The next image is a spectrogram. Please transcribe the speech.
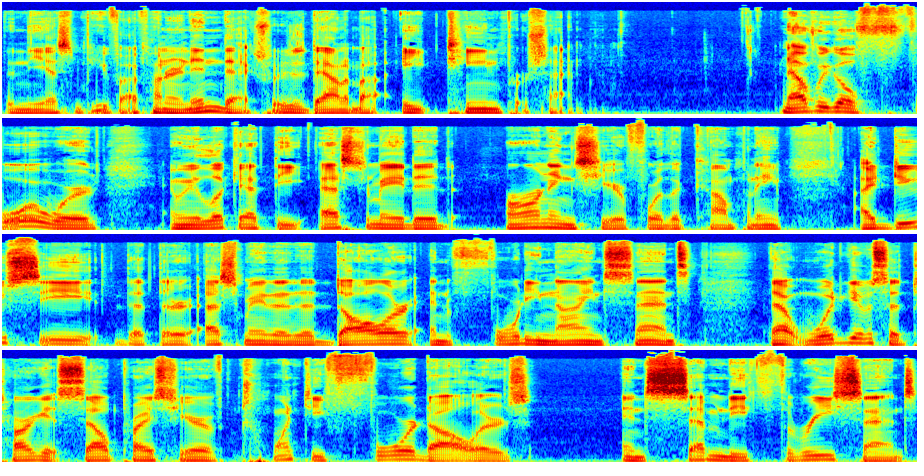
than the S&P 500 index, which is down about 18%. Now, if we go forward and we look at the estimated earnings here for the company, I do see that they're estimated at $1.49. That would give us a target sell price here of $24.73.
